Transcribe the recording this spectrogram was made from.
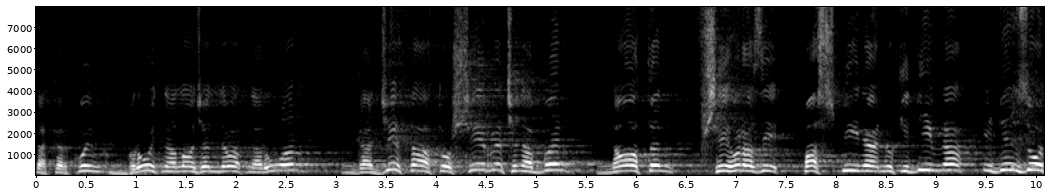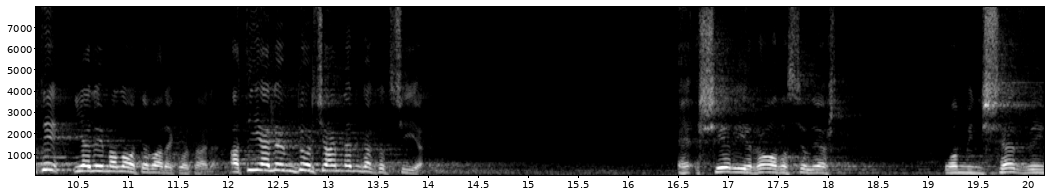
ta kërkojmë mbrojtjen e Allahut xhelle ue ala të na ruan nga gjitha ato sherre që na bëjnë natën fshehurazi pas shpine nuk i dim na i din Zoti ia lojmë Allahut tebareke ue teala. Atij ia lojmë n'dorë që amë nga këto të kqija. E sherri i radhës cili është wa min sharri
